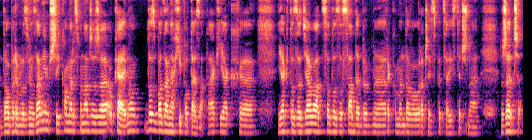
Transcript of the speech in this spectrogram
dobrym rozwiązaniem. Przy e-commerce managerze, ok, no do zbadania hipoteza, tak? Jak, e, jak to zadziała, co do zasady bym rekomendował raczej specjalistyczne rzeczy.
